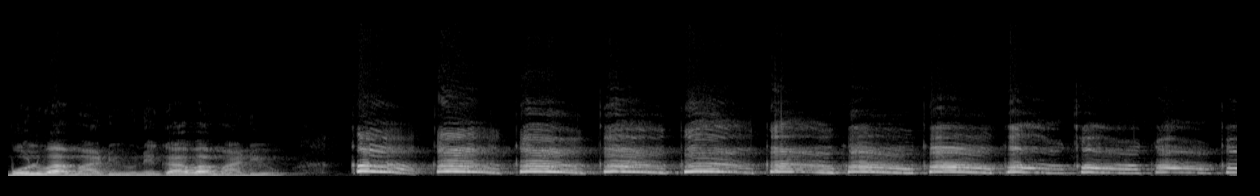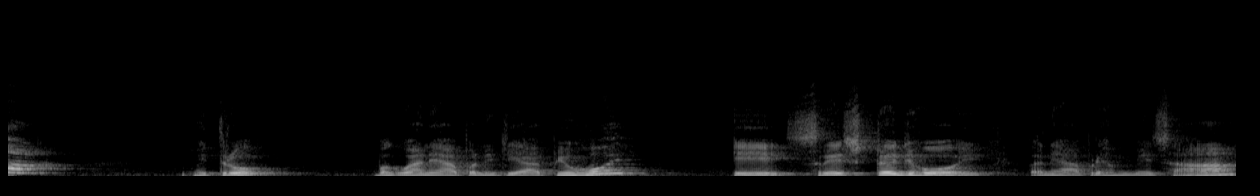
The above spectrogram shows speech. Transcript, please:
બોલવા માંડ્યું ને ગાવા માંડ્યું. મિત્રો, ભગવાને આપણને જે આપ્યું હોય, એ શ્રેષ્ઠ જ હોય અને આપણે હંમેશા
